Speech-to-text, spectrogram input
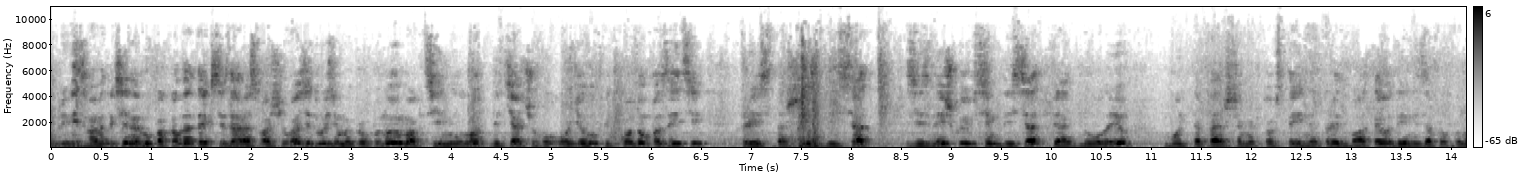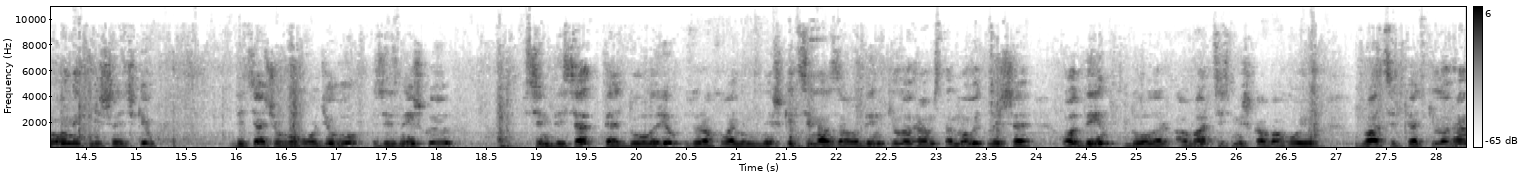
привіт! З вами текстильна група Кавлатекс. І зараз вашій увазі, друзі, ми пропонуємо акційний лот дитячого одягу під кодом позиції 360 зі знижкою в 75 доларів. Будьте першими, хто встигне придбати один із запропонованих мішечків дитячого одягу зі знижкою в 75 доларів. З урахуванням знижки ціна за 1 кг становить лише 1 долар, а вартість мішка вагою 25 кг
